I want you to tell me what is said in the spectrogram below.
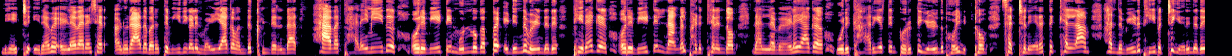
நேற்று இரவு இளவரசர் அனுராதபுரத்து வீதிகளின் வழியாக வந்து கொண்டிருந்தார். அவர் தலை மீது ஒரு வீட்டின் முன்முகப்பு இடிந்து விழுந்தது. பிறகு ஒரு வீட்டில் நாங்கள் படுத்திருந்தோம். நல்ல வேளையாக ஒரு காரியத்தின் பொருட்டு எழுந்து போய் விட்டோம் சற்று நேரத்துக்கெல்லாம் அந்த வீடு தீபற்று எரிந்தது.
